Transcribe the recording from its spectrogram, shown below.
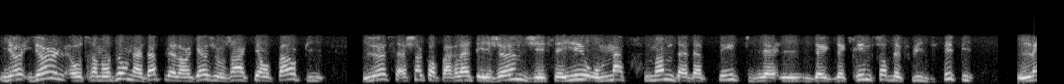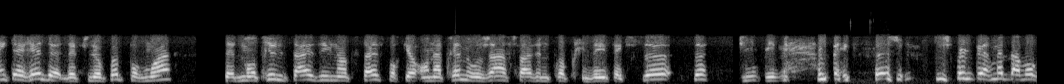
il y a, y a autrement dit, on adapte le langage aux gens à qui on parle, puis Là, sachant qu'on parlait à des jeunes, j'ai essayé au maximum d'adapter puis de, créer une sorte de fluidité. Puis l'intérêt de, de Philopop, pour moi, c'est de montrer une thèse et une antithèse pour qu'on apprenne aux gens à se faire une propre idée. Fait que ça, ça, puis, ça, je, si je peux me permettre d'avoir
